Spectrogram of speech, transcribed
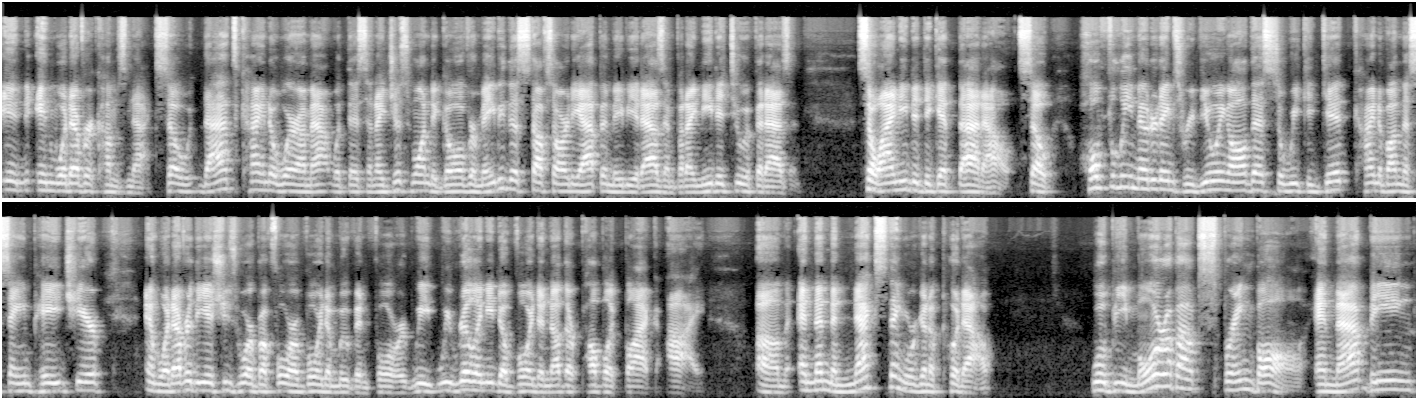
in in whatever comes next. So that's kind of where I'm at with this. And I just wanted to go over maybe this stuff's already happened, maybe it hasn't, but I needed to if it hasn't. So I needed to get that out. So Hopefully, Notre Dame's reviewing all this so we could get kind of on the same page here. And whatever the issues were before, avoid them moving forward. We we really need to avoid another public black eye. Um, and then the next thing we're going to put out will be more about spring ball and that being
